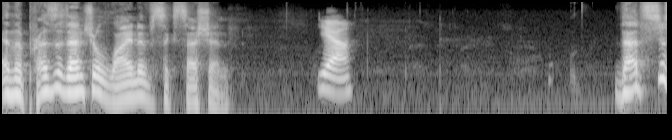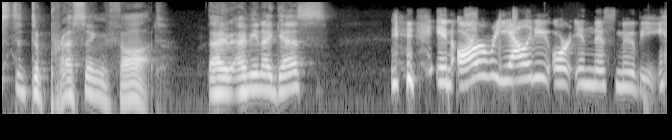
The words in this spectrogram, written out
And the presidential line of succession. Yeah. That's just a depressing thought. I, I mean, I guess in our reality or in this movie.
